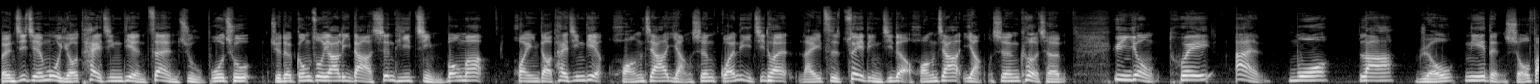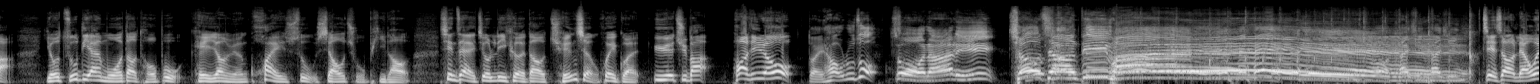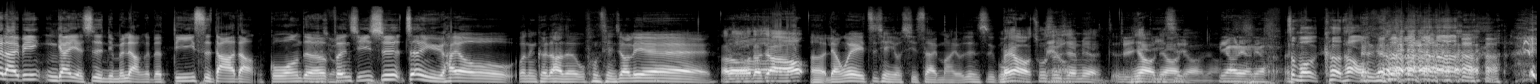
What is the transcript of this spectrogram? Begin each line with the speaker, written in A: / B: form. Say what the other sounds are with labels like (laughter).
A: 本期节目由钛金店赞助播出。觉得工作压力大、身体紧绷吗？欢迎到钛金店皇家养生管理集团来一次最顶级的皇家养生课程，运用推、按、摸、拉、揉、捏等手法，由足底按摩到头部，可以让人快速消除疲劳。现在就立刻到全省会馆预约去吧！话题人物
B: 对号入座，
C: 坐哪里？
A: 球场第一排。
B: 开心开心！
A: 介绍两位来宾，应该也是你们两个的第一次搭档。国王的分析师郑宇，还有万能科大的吴凤前教练。
C: Hello，大家好。
A: 呃，两位之前有比赛吗？有认识过？
C: 没有，初次见面。你好，你好，你好，你好。
D: 你好，你好，你好。
B: 这么客套，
